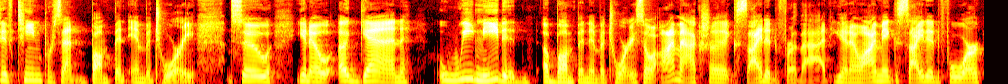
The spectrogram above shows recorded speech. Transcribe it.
15% bump in inventory. So, you know, again, we needed a bump in inventory. So I'm actually excited for that. You know, I'm excited for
